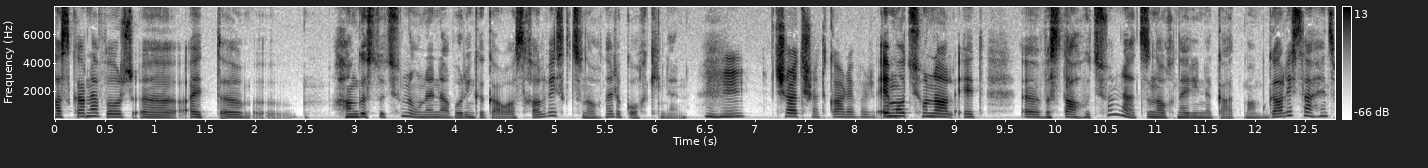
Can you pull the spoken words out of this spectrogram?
հասկանա որ այդ հանգստությունը ունենա որ ինքը կարող է սխալվի իսկ ծնողները կողքին են շատ-շատ կարևոր է։ Էմոցիոնալ այդ վստահությունը ծնողների նկատմամբ գալիս է հենց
